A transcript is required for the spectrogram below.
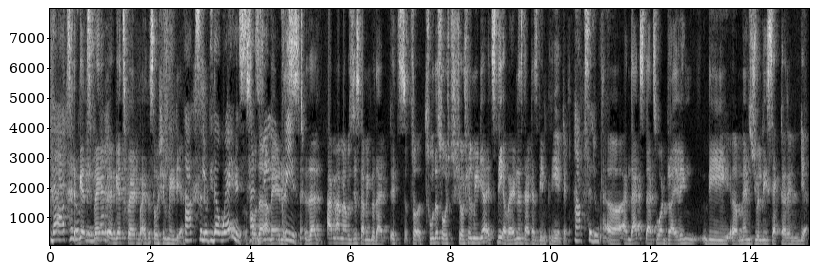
absolutely, gets spared yeah. uh, gets spared by the social media Absolutely. The awareness so has the really awareness increased. that I'm, I'm- i was just coming to that it's through the so- social media it's the awareness that has been created Absolutely. uh, and that's that's what driving the uh, men's jewelry sector in india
